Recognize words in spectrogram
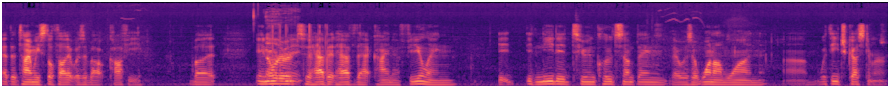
At the time, we still thought it was about coffee. But in Oh, order right. to have it have that kind of feeling, it, it needed to include something that was a one-on-one um, with each customer.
